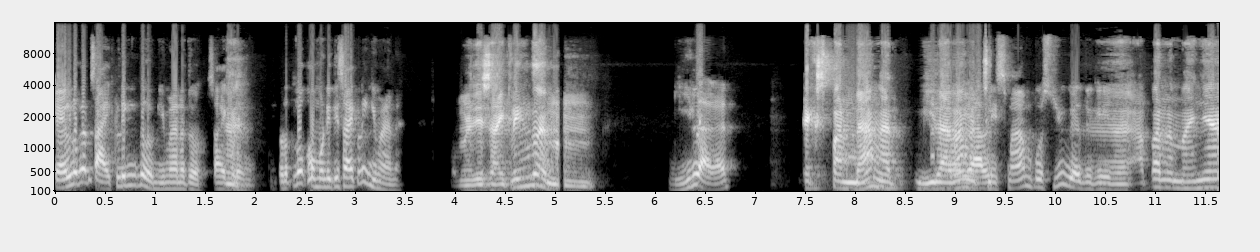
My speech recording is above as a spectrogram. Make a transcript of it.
Kayak lu kan cycling tuh, gimana tuh cycling? Hmm. Menurut lu community cycling gimana? Community cycling tuh emang gila kan? Expand banget, gila oh, banget. Realis mampus juga tuh kayaknya. Uh, apa namanya?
